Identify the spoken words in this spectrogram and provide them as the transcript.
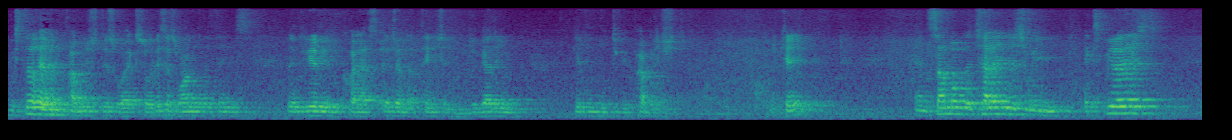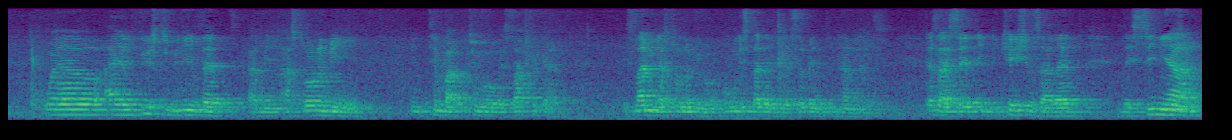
We still haven't published this work, so this is one of the things that really requires urgent attention regarding getting it to be published. Okay? And some of the challenges we experienced, well, I refuse to believe that, I mean, astronomy in Timbuktu or West Africa, Islamic astronomy only started in the 1700s. as I said, indications are that the senior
